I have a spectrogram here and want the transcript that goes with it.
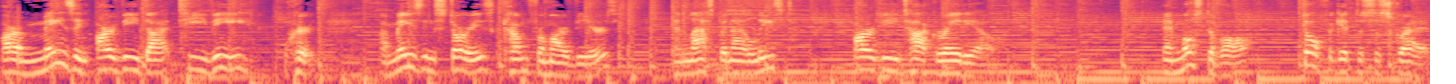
our amazing RV.tv, where amazing stories come from RVers, and last but not least, RV Talk Radio. And most of all, don't forget to subscribe.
